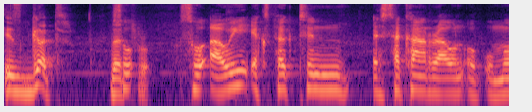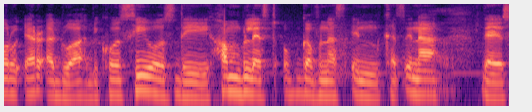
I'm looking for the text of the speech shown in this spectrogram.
it's God. That so, so are we expecting a second round of Umaru Er Adwa because he was the humblest of governors in Katsina? There's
